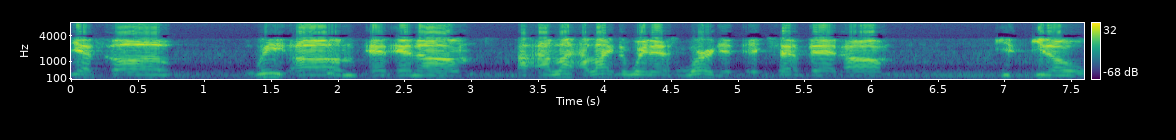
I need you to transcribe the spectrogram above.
Yes, uh, we um and, and um I, I like I like the way that's worded, except that um you, you know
